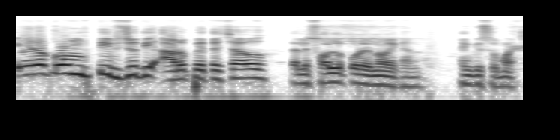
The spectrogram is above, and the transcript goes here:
এরকম টিপস যদি আরও পেতে চাও, তাহলে ফলো করে নাও এখানে। থ্যাংক ইউ সো মাচ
